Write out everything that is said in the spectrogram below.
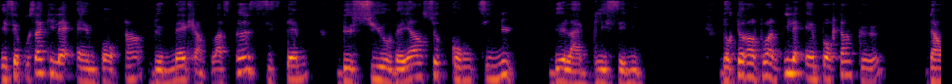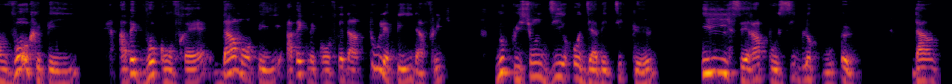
Et c'est pour ça qu'il est important de mettre en place un système de surveillance continue de la glycémie. Docteur Antoine, il est important que dans votre pays, avec vos confrères, dans mon pays, avec mes confrères dans tous les pays d'Afrique, nous puissions dire aux diabétiques que il sera possible pour eux dans,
